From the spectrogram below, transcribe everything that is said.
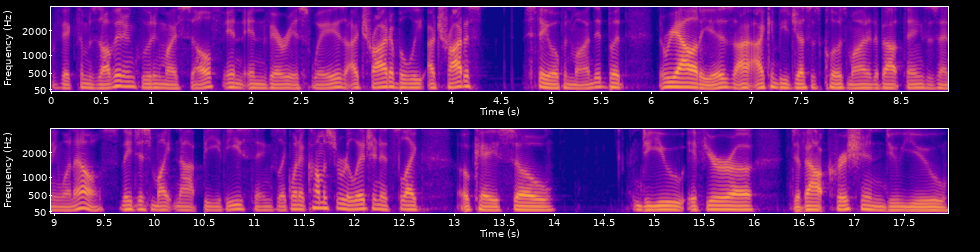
victims of it, including myself, in in various ways. I try to believe, I try to stay open-minded, but the reality is, I, I can be just as closed-minded about things as anyone else. They just might not be these things. Like when it comes to religion, it's like, okay, so do you if you're a devout christian do you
